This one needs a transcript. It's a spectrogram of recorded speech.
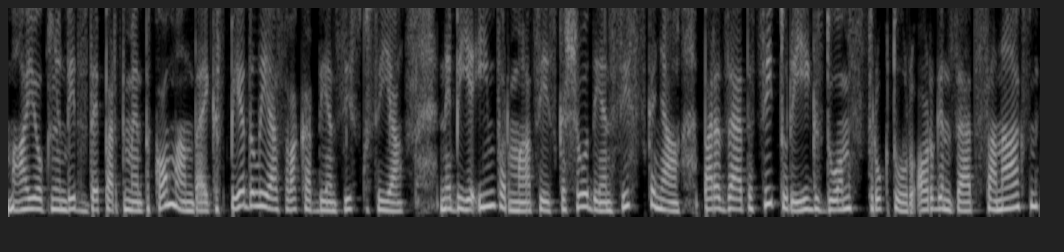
Mājokļu un vidas departamenta komandai, kas piedalījās vakardienas diskusijā, nebija informācijas, ka šodienas izskaņā paredzēta citu Rīgas domas struktūru organizēta sanāksme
